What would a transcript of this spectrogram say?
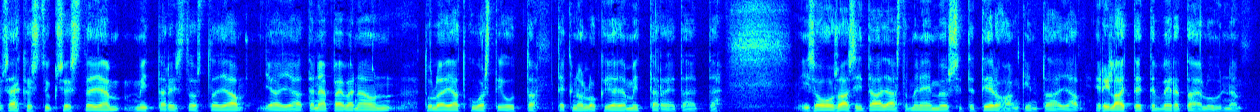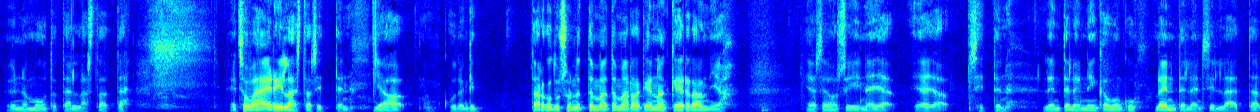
sähköstyksestä ja mittaristosta ja, ja, ja tänä päivänä on, tulee jatkuvasti uutta teknologiaa ja mittareita, että iso osa siitä ajasta menee myös sitten tiedonhankintaan ja eri laitteiden vertailuun ynnä, ynnä muuta tällaista, että, että se on vähän erilaista sitten ja kuitenkin tarkoitus on, että tämä, tämä rakennan kerran ja, ja se on siinä ja, ja, ja sitten lentelen niin kauan kuin lentelen sillä, että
